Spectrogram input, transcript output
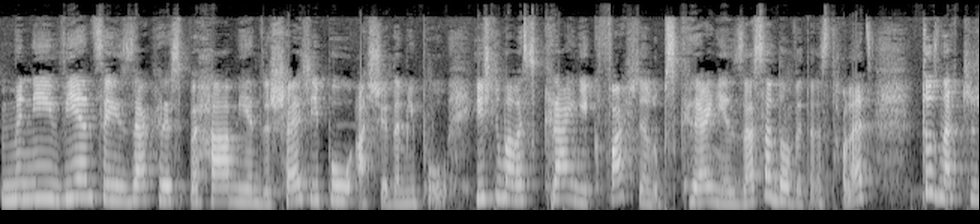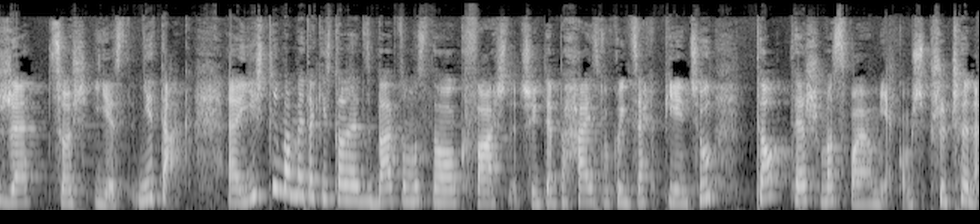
mniej więcej zakres pH między 6,5 a 7,5. Jeśli mamy skrajnie kwaśny lub skrajnie zasadowy ten stolec, to znaczy, że coś jest nie tak. E, Jeśli mamy taki stolec bardzo mocno kwaśny, czyli te pH jest w okolicach 5, to też ma swoją jakąś przyczynę.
